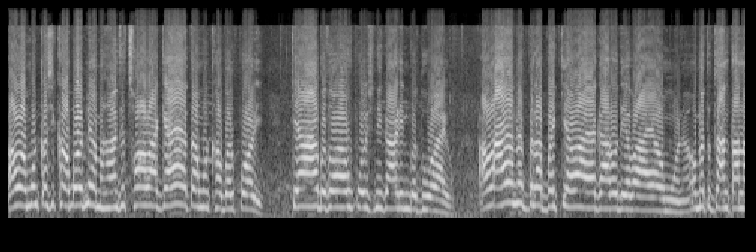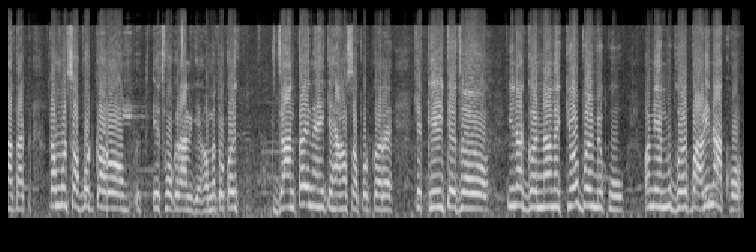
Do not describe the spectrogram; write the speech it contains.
હવે અમને કશી ખબર નહીં. અમે સાંજે છ વાગે આવ્યા તો અમને ખબર પડી કે આ બધું આવું પોલીસની ગાડી ને બધું આવ્યું. હવે આવ્યા ને પેલા ભાઈ કેવા આવ્યા ગારો દેવા આવ્યા અમને. અમે તો જાણતા નતા. તમે સપોર્ટ કરો એ છોકરાને કે. અમે તો કોઈ જાણતાય નહીં કે આનો સપોર્ટ કરે કે કેવી રીતે જયો. એના ઘરનાને કયો ભય મૂકવું? અને એમનું ઘર પાડી નાખો.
